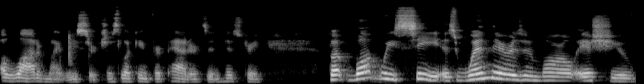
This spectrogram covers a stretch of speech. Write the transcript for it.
a lot of my research is looking for patterns in history. But what we see is when there is a moral issue,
